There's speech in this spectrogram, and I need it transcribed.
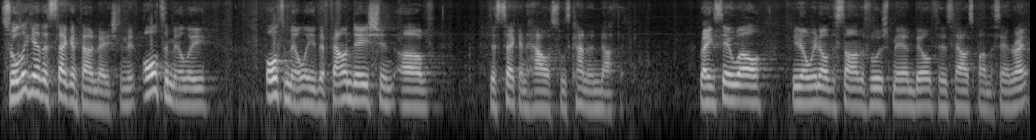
So look at the second foundation. And ultimately, ultimately, the foundation of the second house was kind of nothing. Right? You say, well, you know, we know the song, the foolish man built his house upon the sand, right?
